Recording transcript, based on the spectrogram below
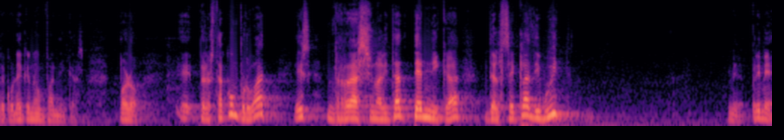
reconec que no em fan ni cas. Però, eh, però està comprovat, és racionalitat tècnica del segle XVIII Mira, primer,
